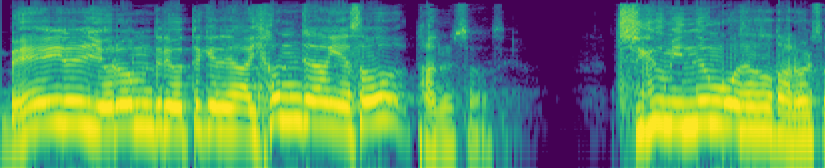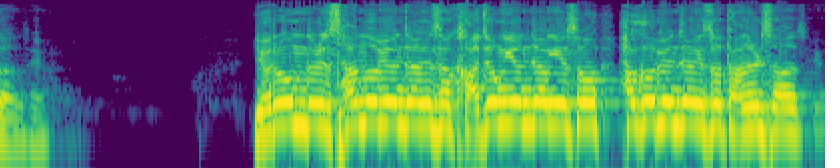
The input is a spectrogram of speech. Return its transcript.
매일 여러분들이 어떻게 되냐 현장에서 단을 쌓으세요. 지금 있는 곳에서 단을 쌓으세요. 여러분들 산업 현장에서 가정 현장에서 학업 현장에서 단을 쌓으세요.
